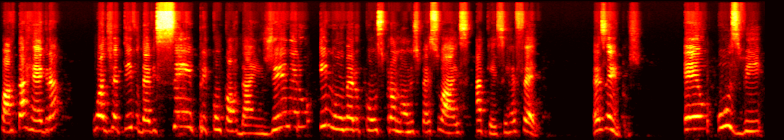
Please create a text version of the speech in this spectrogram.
Quarta regra, o adjetivo deve sempre concordar em gênero e número com os pronomes pessoais a que se refere. Exemplos. Eu os vi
